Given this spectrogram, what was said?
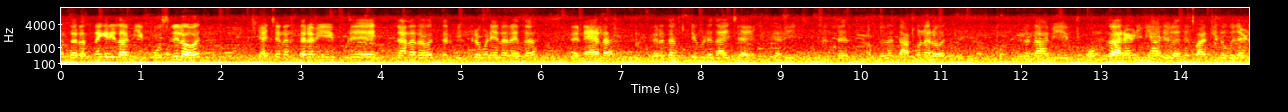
आता रत्नागिरीला आम्ही पोहोचलेलो आहोत. त्याच्यानंतर आम्ही पुढे जाणार आहोत. तर मित्र पण येणार आहे आता. न्यायला. तर आता कुठे कुठे जायचं आहे ते आम्ही नंतर आपल्याला दाखवणार आहोत. आता आम्ही ओमकार आणि मी आलेलो तर बाकी दोघं जण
